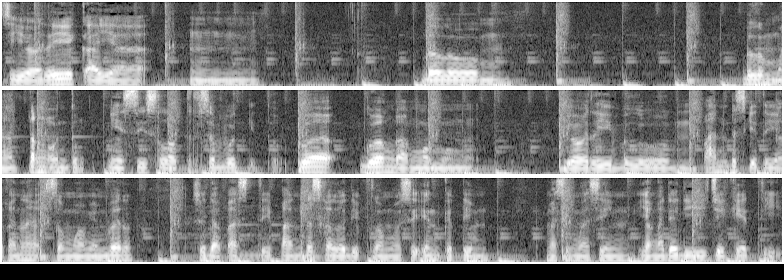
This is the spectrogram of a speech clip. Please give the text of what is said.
si Yori kayak hmm, belum belum matang untuk ngisi slot tersebut gitu. Gue gue nggak ngomong Yori belum pantas gitu ya karena semua member sudah pasti pantas kalau dipromosiin ke tim masing-masing yang ada di JKT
